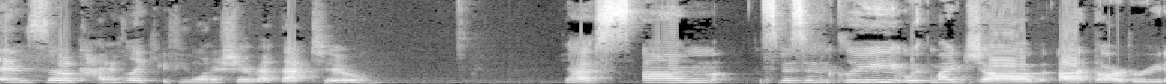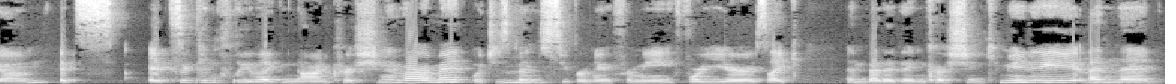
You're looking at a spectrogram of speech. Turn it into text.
and so, kind of like if you want to share about that too. Yes. Um, specifically with my job at the Arboretum, it's it's a completely like non-Christian environment, which has been Mm. super new for me. For years, like embedded in Christian community, Mhm. and then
